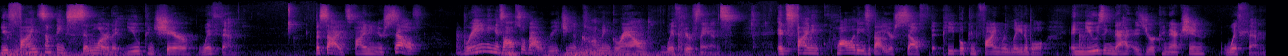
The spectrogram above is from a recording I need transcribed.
you find something similar that you can share with them. Besides finding yourself, branding is also about reaching a common ground with your fans. It's finding qualities about yourself that people can find relatable and using that as your connection with them.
